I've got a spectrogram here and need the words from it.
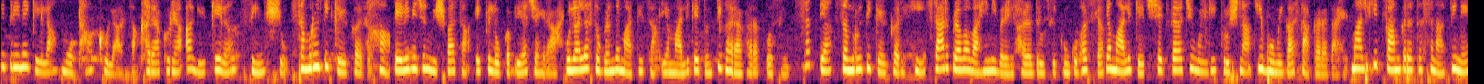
मित्रीने केला मोठा खुलासा. खऱ्याखुऱ्या आगीत केलं सीन शो समृद्धी केळकर हा टेलिव्हिजन विश्वाचा एक लोकप्रिय चेहरा आहे. फुलाला सुगंध मातीचा या मालिकेतून ती घराघरात पोहोचली सध्या समृद्धी केळकर ही स्टार प्रवाह वाहिनीवरील हळद रुसली कुंकू हसलं या मालिकेत शेतकऱ्याची मुलगी कृष्णा ही भूमिका साकारत आहे. मालिकेत काम करत असताना तिने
